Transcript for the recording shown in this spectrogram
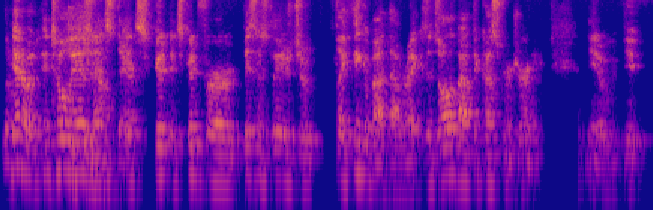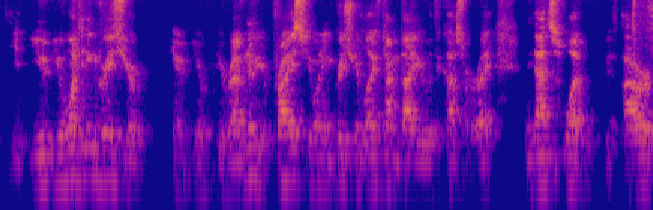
yeah, no, it totally is. It's, it's, good. It's good for business leaders to like think about that, right? Because it's all about the customer journey. You know, you, you you want to increase your your, your revenue, your price, you want to increase your lifetime value with the customer, right? And that's what our,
